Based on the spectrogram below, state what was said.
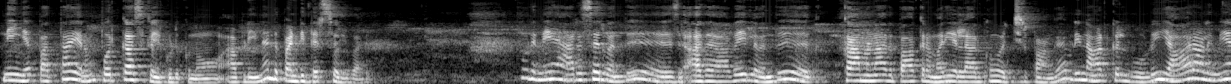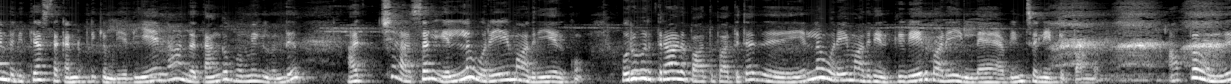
நீங்கள் பத்தாயிரம் பொற்காசுகள் கொடுக்கணும் அப்படின்னு அந்த பண்டிதர் சொல்லுவார். உடனே அரசர் வந்து அதை அவையில் வந்து காமனாக அதை பார்க்குற மாதிரி எல்லாருக்கும் வச்சுருப்பாங்க. அப்படி நாட்கள் ஓடும். யாராலுமே அந்த வித்தியாசத்தை கண்டுபிடிக்க முடியாது. ஏன்னா அந்த தங்க பொம்மைகள் வந்து அச்சு அசல் எல்லாம் ஒரே மாதிரியே இருக்கும். ஒரு ஒருத்தராக அதை பார்த்து பார்த்துட்டு அது எல்லாம் ஒரே மாதிரி இருக்குது வேறுபாடே இல்லை அப்படின்னு சொல்லிட்டு இருப்பாங்க. அப்போ வந்து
